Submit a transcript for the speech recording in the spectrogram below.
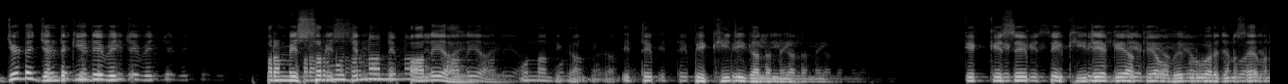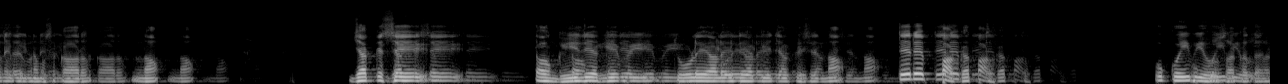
ਜਿਹੜੇ ਜ਼ਿੰਦਗੀ ਦੇ ਵਿੱਚ ਪਰਮੇਸ਼ਰ ਨੂੰ ਜਿਨ੍ਹਾਂ ਨੇ ਪਾਲਿਆ ਹੈ ਉਹਨਾਂ ਦੀ ਗੱਲ। ਇੱਥੇ ਭੇਖੀ ਦੀ ਗੱਲ ਨਹੀਂ। ਕਿ ਕਿਸੇ ਭੇਖੀ ਦੇ ਅੱਗੇ ਆਖਿਆ ਹੋਵੇ ਗੁਰੂ ਅਰਜਨ ਸਾਹਿਬ ਨੇ ਵੀ ਨਮਸਕਾਰ ਨਾ। ਜਾਂ ਕਿਸੇ ਢੌਂਗੀ ਦੇ ਅੱਗੇ ਵੀ ਚੋਲੇ ਵਾਲੇ ਦੇ ਅੱਗੇ ਜਾਂ ਕਿਸੇ ਨਾ। ਤੇਰੇ ਭਗਤ, ਉਹ ਕੋਈ ਵੀ ਹੋ ਸਕਦਾ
